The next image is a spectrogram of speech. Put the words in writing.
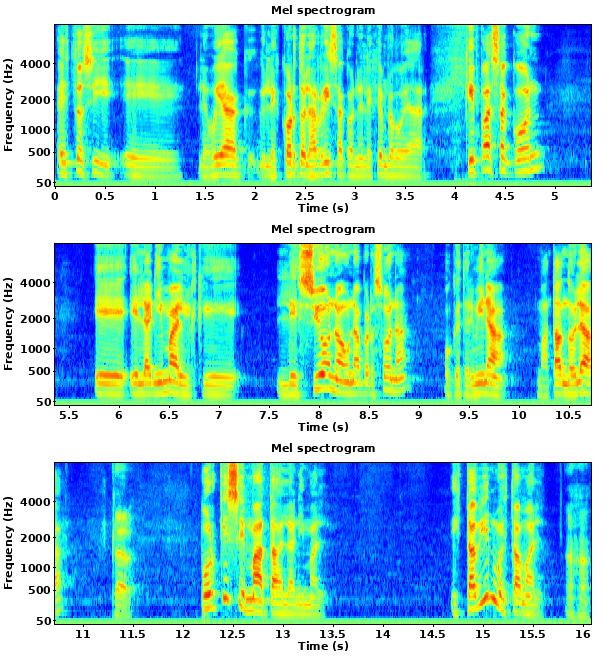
Esto sí, eh, les voy a les corto la risa con el ejemplo que voy a dar. ¿Qué pasa con eh, el animal que lesiona a una persona o que termina matándola? Claro. ¿Por qué se mata al animal? ¿Está bien o está mal? Ajá.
